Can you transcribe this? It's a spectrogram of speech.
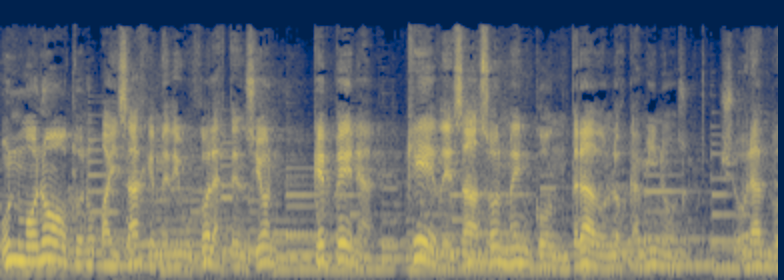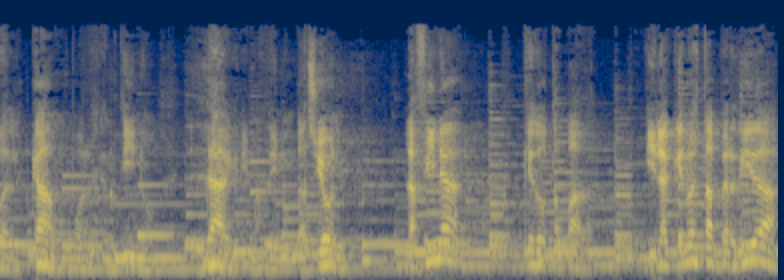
Un monótono paisaje me dibujó la extensión. Qué pena, qué desazón me he encontrado en los caminos, llorando al campo argentino, lágrimas de inundación. La fina quedó tapada y la que no está perdida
